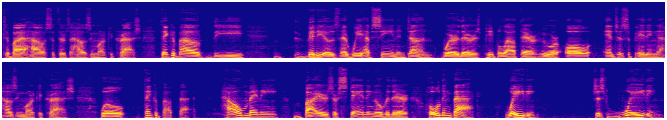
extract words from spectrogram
to buy a house if there's a housing market crash. Think about the videos that we have seen and done where there's people out there who are all anticipating a housing market crash. Well, think about that. How many buyers are standing over there holding back, waiting, just waiting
